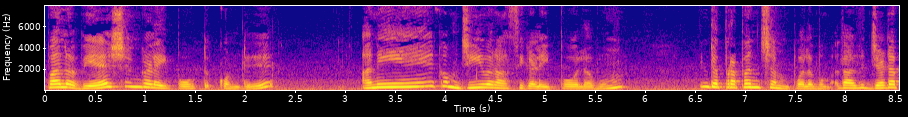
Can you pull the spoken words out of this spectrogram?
பல வேஷங்களை போட்டுக்கொண்டு அநேகம் ஜீவராசிகளைப் போலவும் இந்த பிரபஞ்சம் போலவும் அதாவது ஜட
